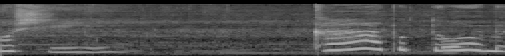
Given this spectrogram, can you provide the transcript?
ムシカブトム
